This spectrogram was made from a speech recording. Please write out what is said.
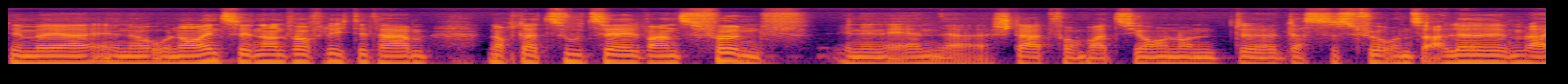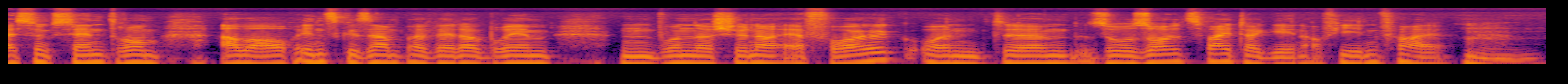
den wir ja in der U19 dann verpflichtet haben, noch dazu zählt, waren es fünf in, den, in der Startformation. Und äh, das ist für uns alle im Leistungszentrum, aber auch insgesamt bei Werder Bremen ein wunderschöner Erfolg. Und ähm, so soll es weitergehen, auf jeden Fall. Mhm.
